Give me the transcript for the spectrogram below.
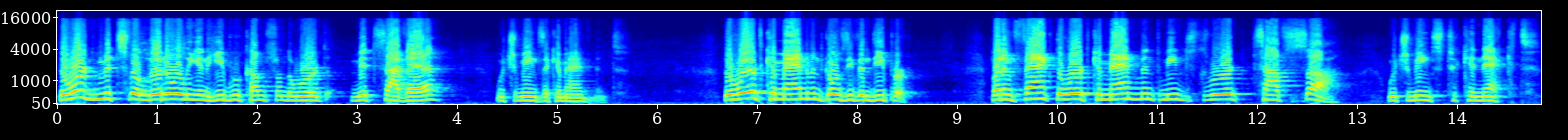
The word mitzvah literally in Hebrew comes from the word mitzaveh, which means a commandment. The word commandment goes even deeper. But in fact, the word commandment means the word tzavsa, which means to connect.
